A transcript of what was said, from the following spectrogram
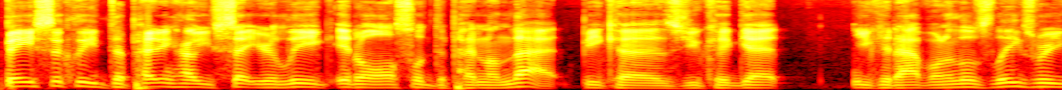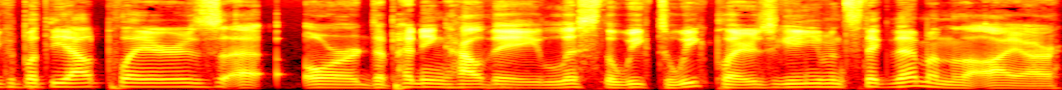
basically, depending how you set your league, it'll also depend on that because you could get you could have one of those leagues where you could put the out players, uh, or depending how they list the week to week players, you can even stick them on the IR.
